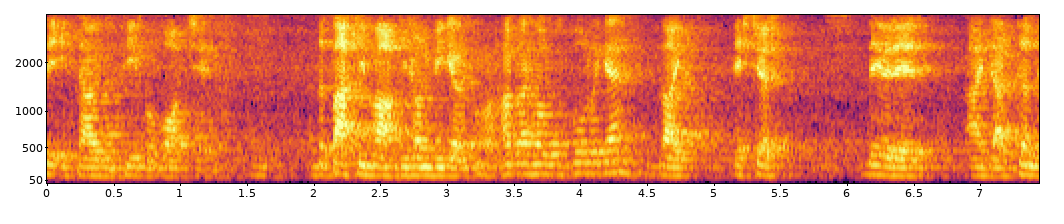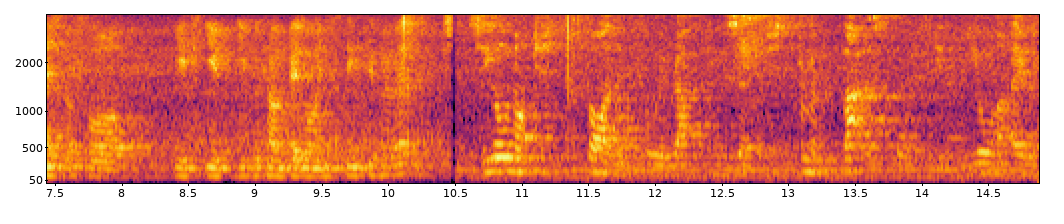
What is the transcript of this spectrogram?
30,000 people watching. At the back of your mind, you don't want to be going, oh, how do I hold the ball again? Like, it's just, there it is, I, I've done this before. You, you, you become a bit more instinctive with it. so you're not just finally before we wrap things up, just from a batter's point of view, you're not overly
